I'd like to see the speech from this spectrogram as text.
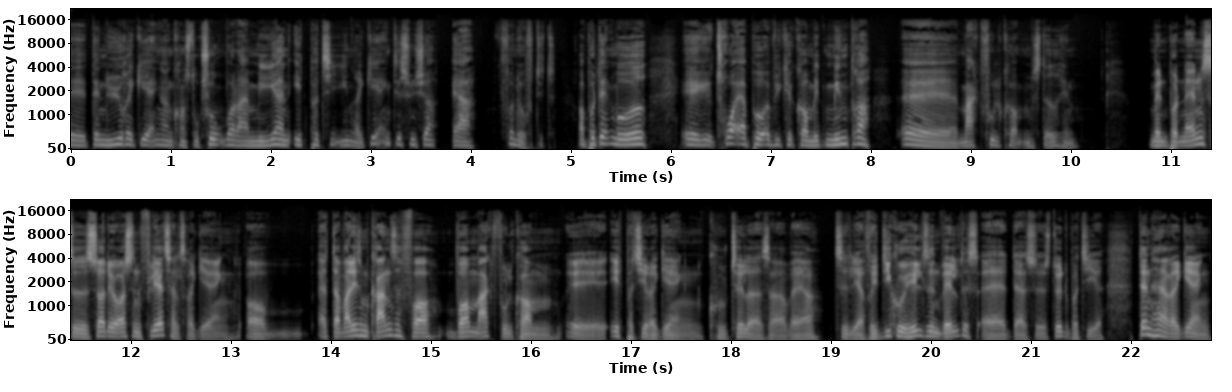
øh, den nye regering er en konstruktion, hvor der er mere end et parti i en regering. Det synes jeg er fornuftigt. Og på den måde øh, tror jeg på, at vi kan komme et mindre øh, magtfuldkommen sted hen. Men på den anden side, så er det jo også en flertalsregering, og at der var ligesom grænser for, hvor magtfuldkommen øh, etpartiregeringen kunne tillade sig at være tidligere. Fordi de kunne jo hele tiden væltes af deres øh, støttepartier. Den her regering,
